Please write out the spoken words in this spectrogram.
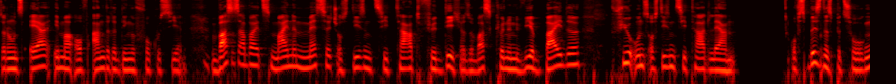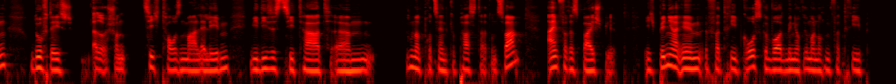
sondern uns eher immer auf andere Dinge fokussieren. Was ist aber jetzt meine Message aus diesem Zitat für dich? Also was können wir beide für uns aus diesem Zitat lernen? Aufs Business bezogen durfte ich also schon zigtausend Mal erleben, wie dieses Zitat ähm, 100% gepasst hat. Und zwar einfaches Beispiel. Ich bin ja im Vertrieb groß geworden, bin ja auch immer noch im Vertrieb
